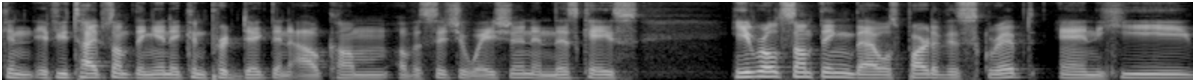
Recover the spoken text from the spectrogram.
can if you type something in it can predict an outcome of a situation in this case he wrote something that was part of his script and he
